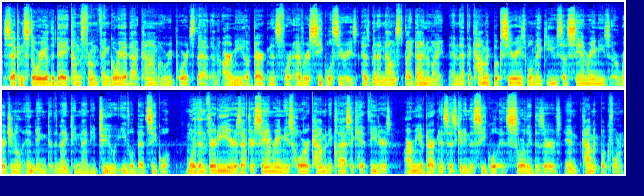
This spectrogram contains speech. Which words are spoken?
Second story of the day comes from Fangoria.com, who reports that an Army of Darkness Forever sequel series has been announced by Dynamite, and that the comic book series will make use of Sam Raimi's original ending to the 1992 Evil Dead sequel. More than 30 years after Sam Raimi's horror comedy classic hit theaters, Army of Darkness is getting the sequel it sorely deserves in comic book form.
